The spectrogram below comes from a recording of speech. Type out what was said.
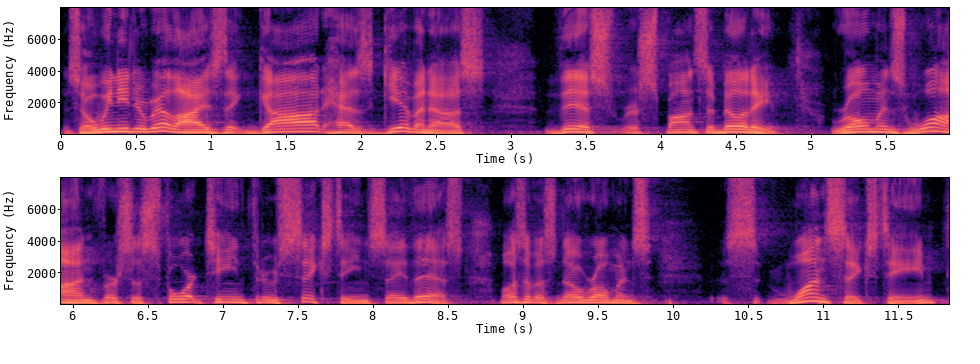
And so we need to realize that God has given us this responsibility. Romans 1, verses 14 through 16 say this. Most of us know Romans 116,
